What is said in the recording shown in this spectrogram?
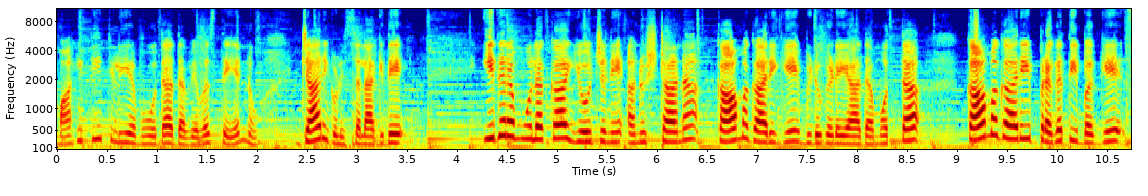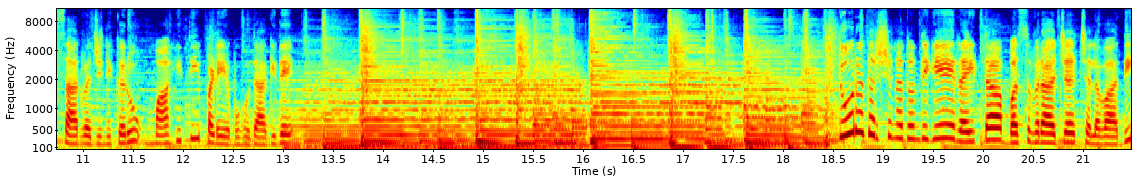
ಮಾಹಿತಿ ತಿಳಿಯಬಹುದಾದ ವ್ಯವಸ್ಥೆಯನ್ನು ಜಾರಿಗೊಳಿಸಲಾಗಿದೆ. ಇದರ ಮೂಲಕ ಯೋಜನೆ ಅನುಷ್ಠಾನ, ಕಾಮಗಾರಿಗೆ ಬಿಡುಗಡೆಯಾದ ಮೊತ್ತ, ಕಾಮಗಾರಿ ಪ್ರಗತಿ ಬಗ್ಗೆ ಸಾರ್ವಜನಿಕರು ಮಾಹಿತಿ ಪಡೆಯಬಹುದಾಗಿದೆ. ದೂರದರ್ಶನದೊಂದಿಗೆ ರೈತ ಬಸವರಾಜ ಚಲವಾದಿ.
